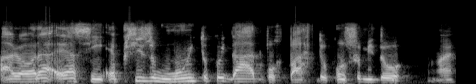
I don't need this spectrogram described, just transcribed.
Agora, é assim, é preciso muito cuidado por parte do consumidor, não é?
